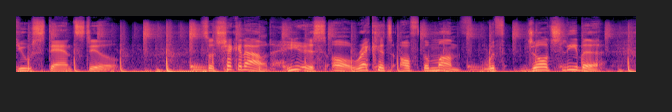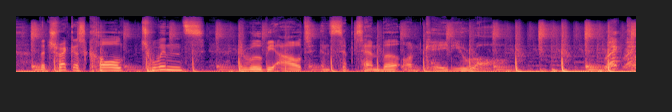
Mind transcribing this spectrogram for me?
you stand still. So check it out. Here is our record of the month with George Libe. The track is called Twins and will be out in September on KD Raw. Record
